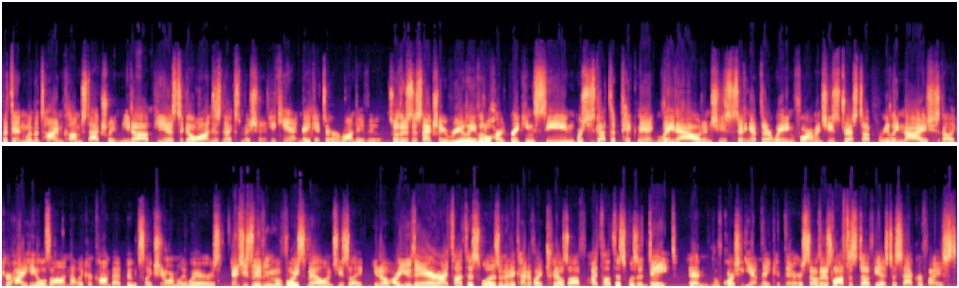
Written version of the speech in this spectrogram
but then when the time comes to actually meet up, he has to go on his next mission. He can't make it to her rendezvous. So there's this actually really little heartbreaking scene where she's got the picnic laid out and she's sitting up there waiting for him and she's dressed up really nice. She's got like her high heels on, not like her combat boots like she normally wears. And she's leaving him a voicemail and she's like, you know, are you there? I thought this was, and then it kind of like trails off. I thought this was a date. And of course he can't make it there. So there's lots of stuff he has to sacrifice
